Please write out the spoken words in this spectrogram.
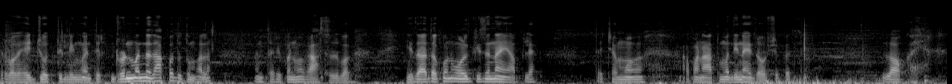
तर बघा हे ज्योतिर्लिंग मंदिर ड्रोनमधनं दाखवतो तुम्हाला आणि तरी पण मग असंच बघा. इथं आता कोण ओळखीचं नाही आपल्या. त्याच्यामुळं आपण आतमध्ये नाही जाऊ शकत. लॉक आहे.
